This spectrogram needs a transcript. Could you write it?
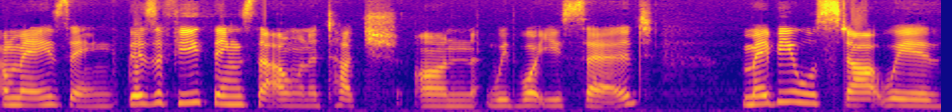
Amazing. There's a few things that I want to touch on with what you said. Maybe we'll start with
